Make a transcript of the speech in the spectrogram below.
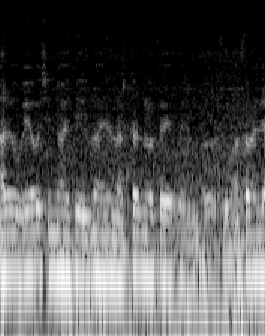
അത് ഉപയോഗശൂന്യമായി തീരുന്നു. അതിന് നഷ്ടങ്ങളൊക്കെ വരും അവർക്ക്. മാത്രമല്ല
